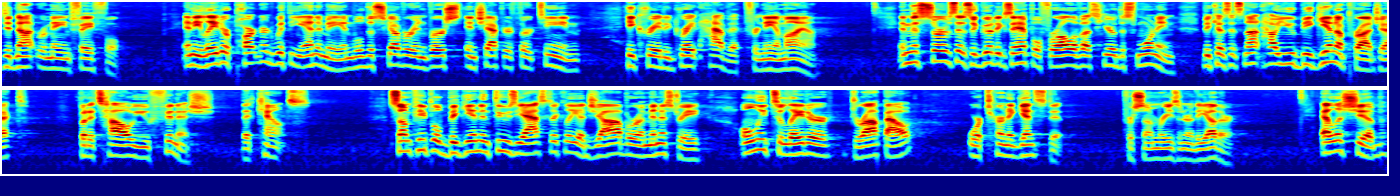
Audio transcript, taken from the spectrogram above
did not remain faithful. And he later partnered with the enemy, and we'll discover in verse in chapter 13, he created great havoc for Nehemiah. And this serves as a good example for all of us here this morning because it's not how you begin a project, but it's how you finish that counts. Some people begin enthusiastically a job or a ministry only to later drop out or turn against it for some reason or the other. Eliashib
